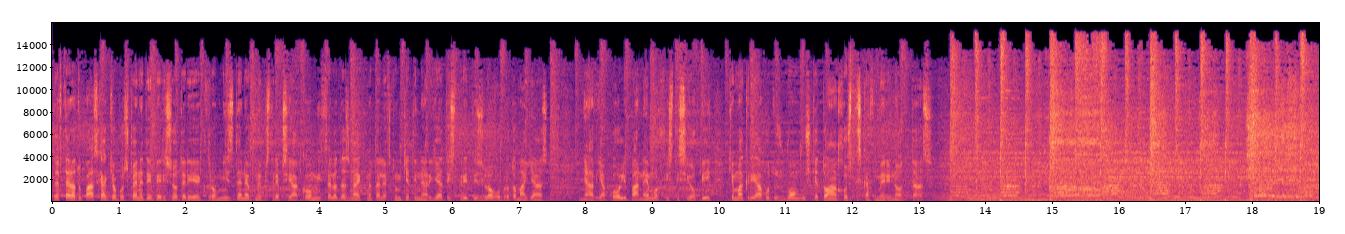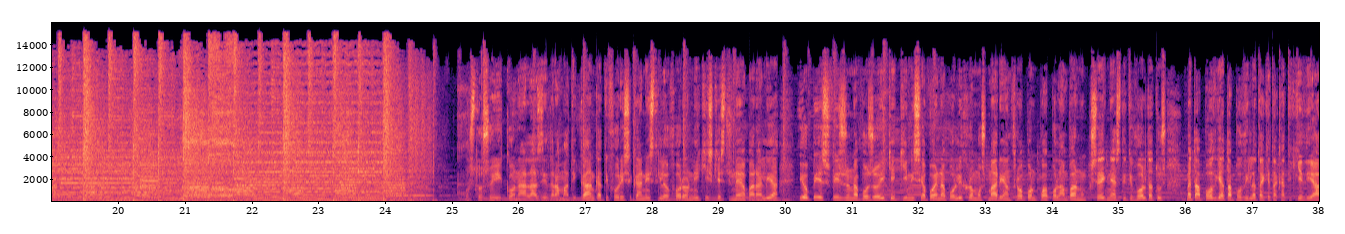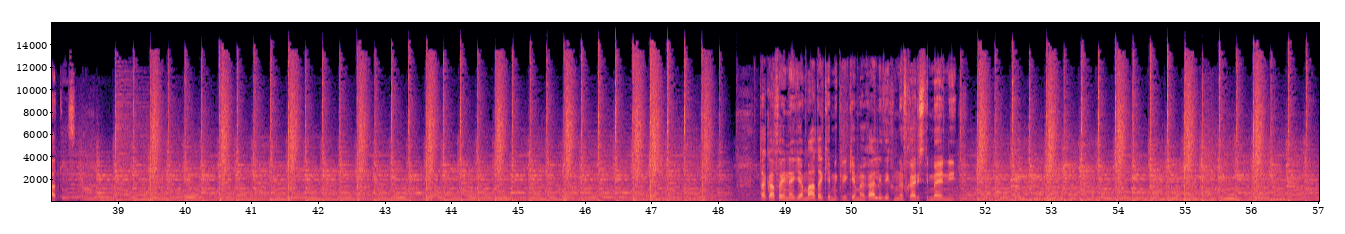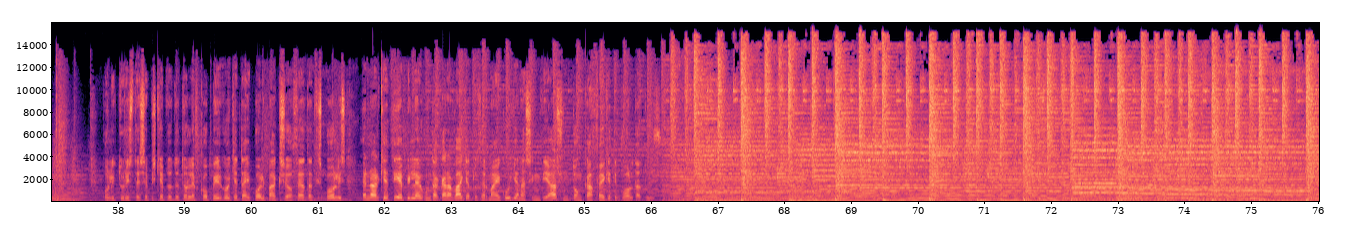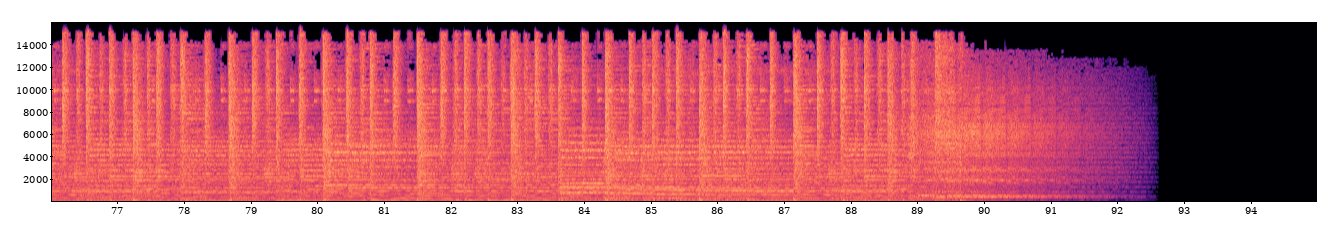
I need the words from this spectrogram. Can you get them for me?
Δευτέρα του Πάσχα και όπως φαίνεται οι περισσότεροι εκδρομείς δεν έχουν επιστρέψει ακόμη θέλοντας να εκμεταλλευτούν και την αργία της Τρίτης λόγω Πρωτομαγιάς. Μια άδεια πόλη πανέμορφη στη σιωπή και μακριά από τους βόμβους και το άγχος της καθημερινότητας. Ωστόσο η εικόνα αλλάζει δραματικά αν κατηφορήσει κανείς στη λεωφόρο Νίκης και στη Νέα Παραλία, οι οποίες φύζουν από ζωή και κίνηση από ένα πολύχρωμο σμάρι ανθρώπων που απολαμβάνουν ξέγνιαστη τη βόλτα τους με τα πόδια, τα ποδήλατα και τα κατοικίδια τους. Τα καφέ είναι γεμάτα και μικροί και μεγάλοι δείχνουν ευχαριστημένοι. Πολλοί τουρίστες επισκέπτονται το Λευκό Πύργο και τα υπόλοιπα αξιοθέατα της πόλης, ενώ αρκετοί επιλέγουν τα καραβάκια του Θερμαϊκού για να συνδυάσουν τον καφέ και τη βόλτα τους.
